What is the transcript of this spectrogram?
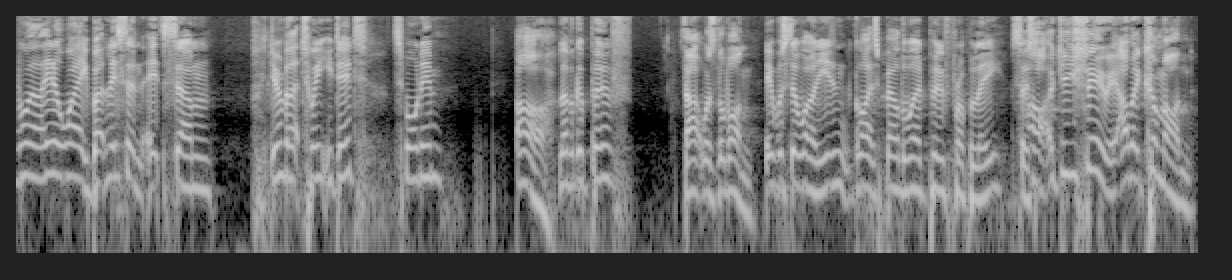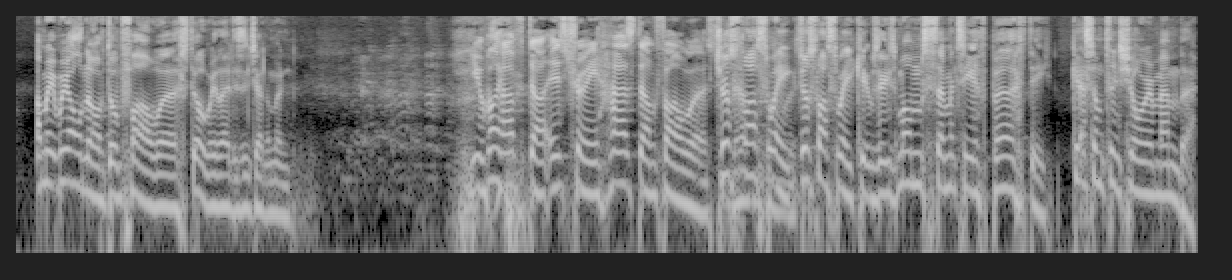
Well, in a way. But listen, it's um. Do you remember that tweet you did this morning? Oh, Love a good poof. that was the one. It was the one. You didn't quite spell the word poof properly. So Oh, do you see it? I mean, come on. I mean, we all know I've done far worse, don't we, ladies and gentlemen? You have done. It's true. He has done far worse. Just Done last week, worse. just last week, it was his mum's 70th birthday. Get something she'll remember.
